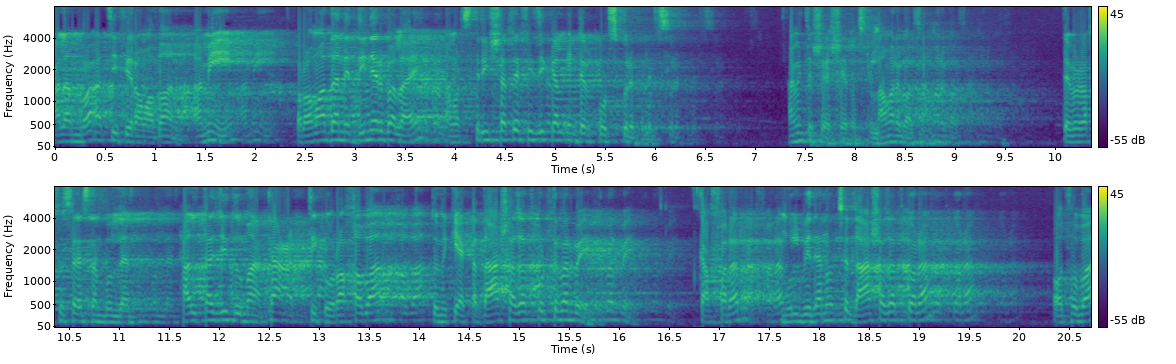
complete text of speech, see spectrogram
আলাম রাআতি ফি রমাদান। আমি রমাদানের দিনের বেলায় আমার স্ত্রীর সাথে ফিজিক্যাল ইন্টারকোর্স করে ফেলেছি। আমি তো শেষ হয়ে রাসূল আমার বাসা আমার বাসা বললেন তুমি কি একটা দাস আজাদ করতে পারবে? কাফারার মূল বিধান হচ্ছে দাস আজাদ করা অথবা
